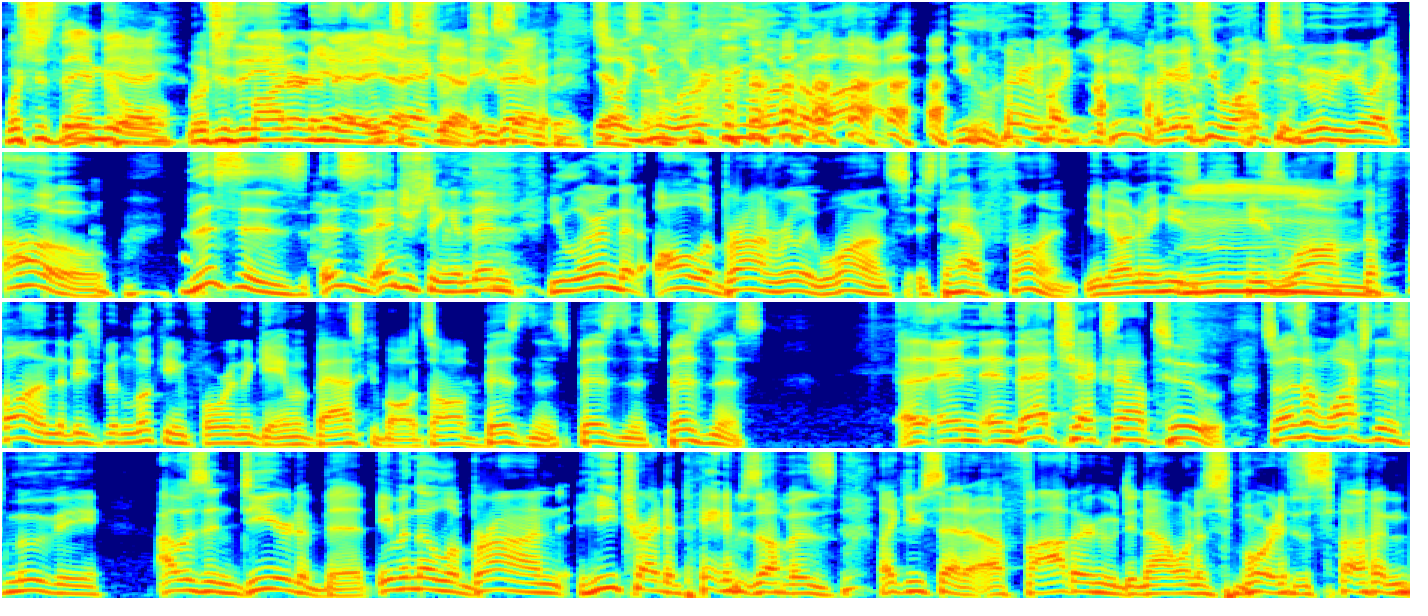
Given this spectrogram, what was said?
Which is the NBA, which is the- modern yeah, NBA. Yes, Exactly, yes, exactly. exactly. So like you learn you learn a lot. You learn like like as you watch this movie, you're like, oh, this is this is interesting. And then you learn that all LeBron really wants is to have fun. You know what I mean? He's he's Mm. lost the fun that he's been looking for in the game of basketball. It's all business, business, business. Uh, and and that checks out too. So as I'm watching this movie, I was endeared a bit, even though LeBron he tried to paint himself as, like you said, a father who did not want to support his son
